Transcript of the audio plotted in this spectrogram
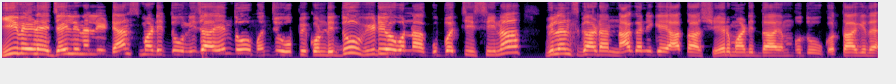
ಈ ವೇಳೆ ಜೈಲಿನಲ್ಲಿ ಡ್ಯಾನ್ಸ್ ಮಾಡಿದ್ದು ನಿಜ ಎಂದು ಮಂಜು ಒಪ್ಪಿಕೊಂಡಿದ್ದು, ವಿಡಿಯೋವನ್ನ ಗುಬ್ಬಚ್ಚಿ ಸೀನಾ, ವಿಲನ್ಸ್ ಗಾರ್ಡನ್ ನಾಗನಿಗೆ ಆತ ಶೇರ್ ಮಾಡಿದ್ದ ಎಂಬುದು ಗೊತ್ತಾಗಿದೆ.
